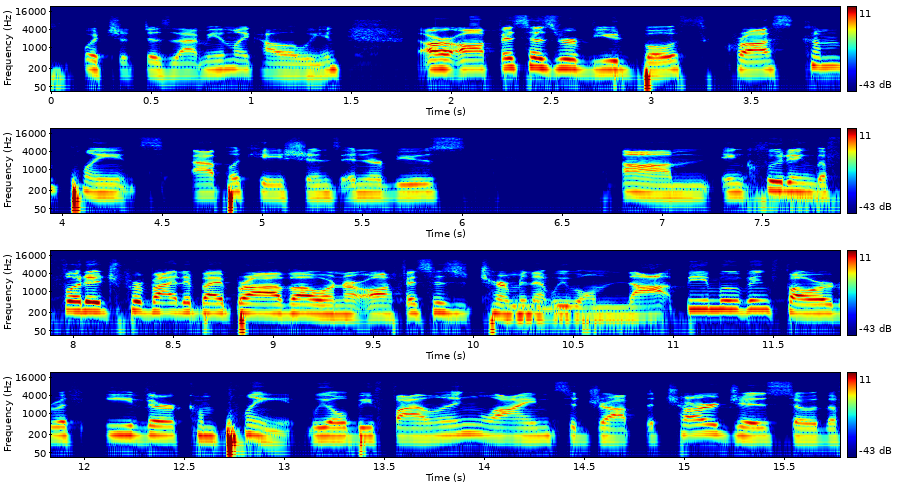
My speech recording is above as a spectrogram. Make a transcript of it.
which does that mean like Halloween? Our office has reviewed both cross complaints applications, interviews, um, including the footage provided by Bravo, and our office has determined that we will not be moving forward with either complaint. We will be filing lines to drop the charges, so the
